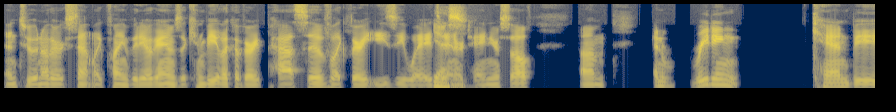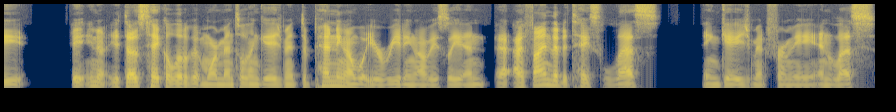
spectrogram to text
and to another extent, like playing video games, it can be like a very passive, like very easy way Yes. to entertain yourself. Um, and reading can be it, you know it does take a little bit more mental engagement depending on what you're reading obviously and i find that it takes less engagement for me and less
